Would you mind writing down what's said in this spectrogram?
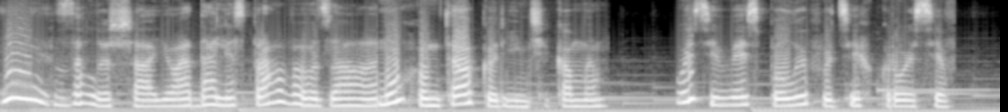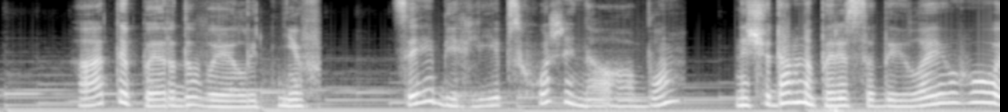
і залишаю, а далі справа за мохом та корінчиками. Ось і весь полив у цих кросів. А тепер до велетнів. Це бігліб, схожий на абу. Нещодавно пересадила його,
